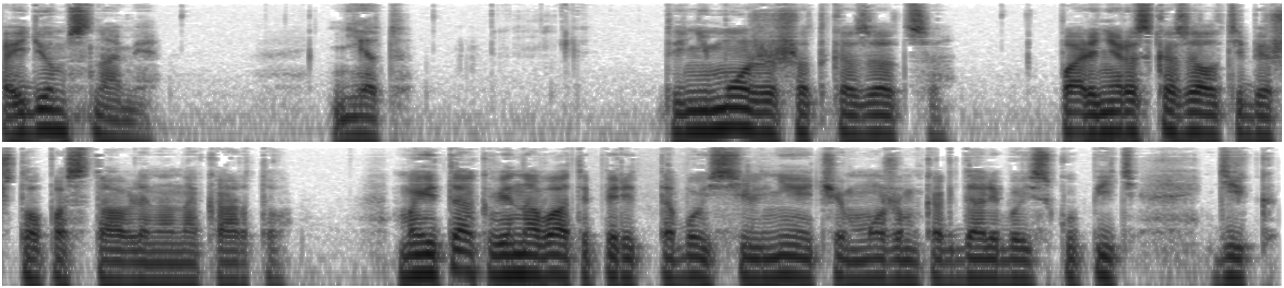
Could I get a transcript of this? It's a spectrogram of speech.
Пойдем с нами». «Нет». «Ты не можешь отказаться». Парень рассказал тебе, что поставлено на карту. Мы и так виноваты перед тобой сильнее, чем можем когда-либо искупить, Дик,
